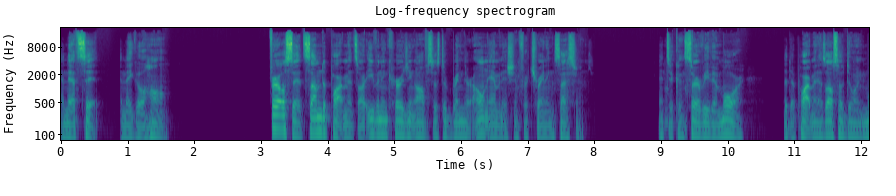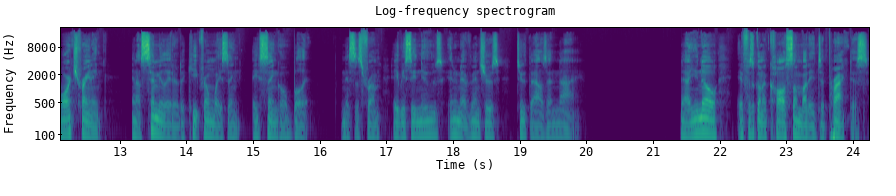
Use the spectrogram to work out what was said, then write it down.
and that's it, and they go home. Farrell said some departments are even encouraging officers to bring their own ammunition for training sessions. And to conserve even more, the department is also doing more training in a simulator to keep from wasting a single bullet. And this is from ABC News Internet Ventures 2009. Now, you know, if it's going to cause somebody to practice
